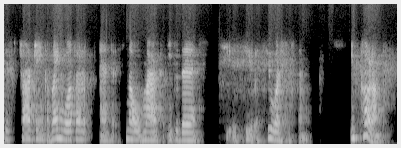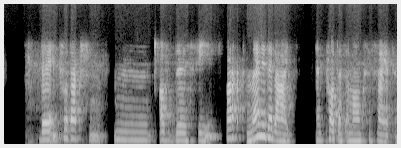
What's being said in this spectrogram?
discharging rainwater and snow melt into the sewer system. In Poland, the introduction um, of the fee sparked many debates and protests among society.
